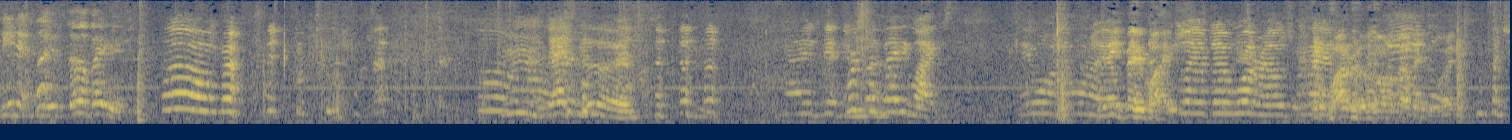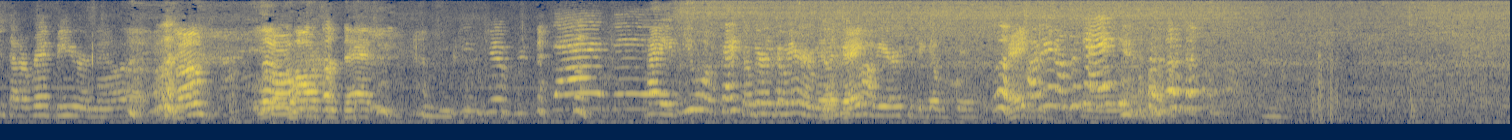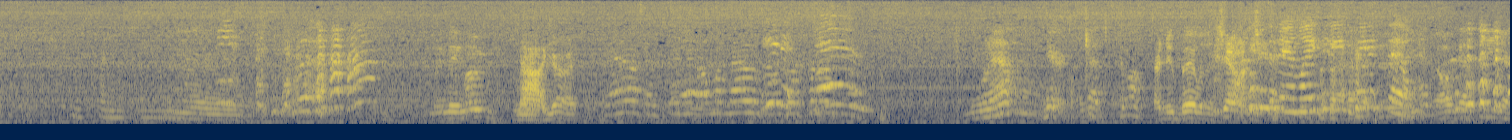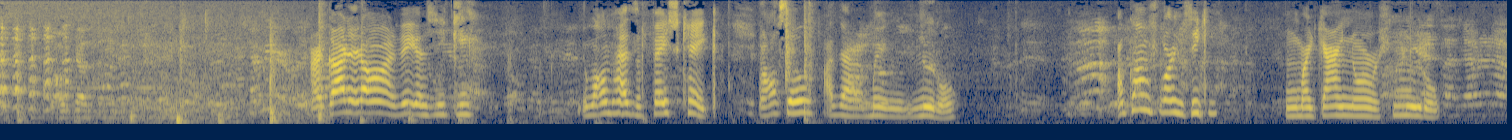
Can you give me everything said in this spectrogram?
Eat it. Look. Little baby. Oh, my. Mm, that's good. Where's some baby wipes? They want, they want We need baby wipes. Left over water hose. for that. Water hose on about anyway. But she's got a red beard now. Mom? Little hard for daddy. Daddy. Hey, if you want cake, I'm gonna come here a minute. Okay. I'll be here if you to go upstairs. Hey. Are you on the cake? Leave me alone. Nah, you're right. Eat it. Yes. You want out? Here, I got, come on. I do better with a challenge. He's a damn lazy, he didn't feed himself. Dog got to eat it. Dog got to eat it. I got it on video, Ziki. Your mom has a face cake. And also, I got a big noodle. I'm coming for you, Ziki. My ginormous noodle.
